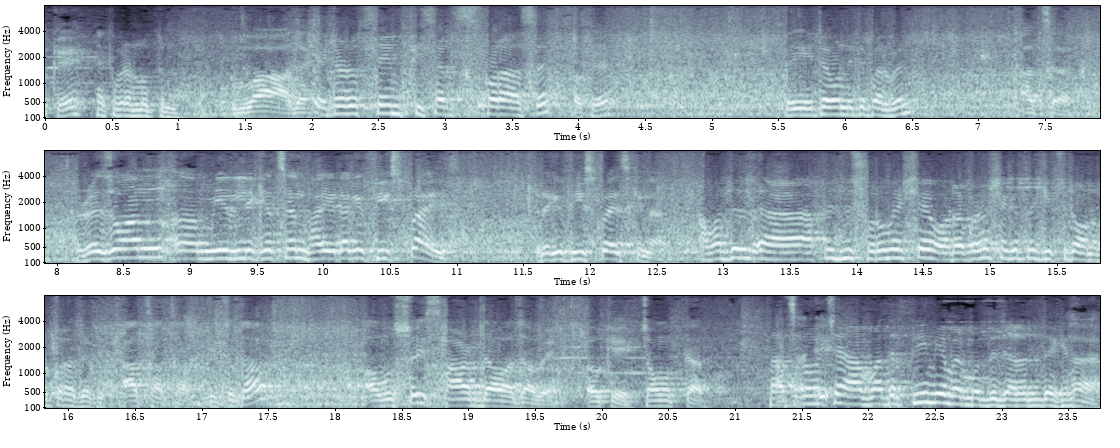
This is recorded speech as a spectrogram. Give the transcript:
ওকে একেবারে নতুন। বাহ দেখ। এটারও সেম ফিচার্স করা আছে। ওকে তো এটাও নিতে পারবেন। আচ্ছা। রেজওয়ান মির লিখেছেন ভাই এটা কি ফিক্স প্রাইস এটা কি ফিক্স প্রাইস কিনা? আমাদের আপনি যদি শোরুমে এসে অর্ডার করেন সেক্ষেত্রে কিছুটা অনার করা যাবে। আচ্ছা আচ্ছা কিছুটা অবশ্যই ছাড় দেওয়া যাবে। ওকে চমৎকার। আচ্ছা তারপরে হচ্ছে আমাদের প্রিমিয়ামের মধ্যে যারা দেখেন হ্যাঁ।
